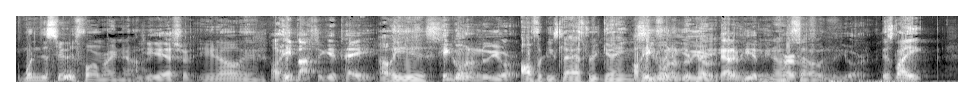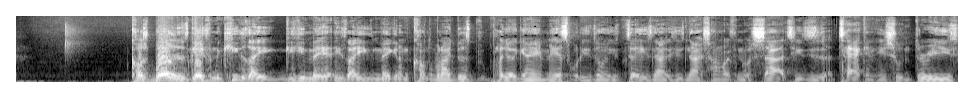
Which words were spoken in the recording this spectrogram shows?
winning the series for him right now. Yes, sir. You know, and Oh, he about to get paid. oh, he is. He going to New York. off of these last three games. Oh, he going to New York. paid, That he'd be you know, perfect so for New York. It's like Coach Brothers gave him the keys. Like he made, he's like he's making him comfortable. Like just play your game. And that's what he's doing. He's, he's not he's not shying away from those shots. He's just attacking. He's shooting threes.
